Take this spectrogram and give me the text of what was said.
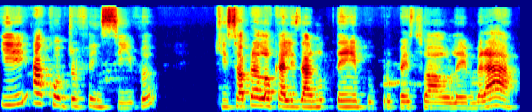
e a contraofensiva, que só para localizar no tempo, para o pessoal lembrar,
